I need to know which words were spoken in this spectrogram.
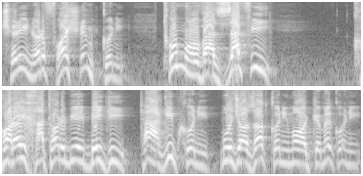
چرا اینا رو فاش نمی کنی تو موظفی. کارهای خطا رو بیای بگی تعقیب کنی مجازات کنی محاکمه کنی.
